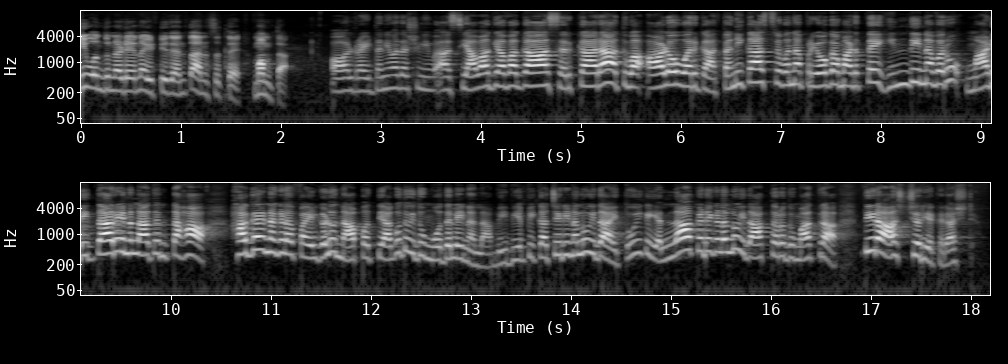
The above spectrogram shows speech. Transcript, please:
ಈ ಒಂದು ನಡೆಯನ್ನ ಇಟ್ಟಿದೆ ಅಂತ ಅನ್ಸುತ್ತೆ. ಮಮತಾ. ಆಲ್ ರೈಟ್ ಧನ್ಯವಾದ ಶ್ರೀನಿವಾಸ್. ಯಾವಾಗ ಯಾವಾಗ ಸರ್ಕಾರ ಅಥವಾ ಆಳೋ ವರ್ಗ ತನಿಖಾಸ್ತ್ರವನ್ನು ಪ್ರಯೋಗ ಮಾಡುತ್ತೆ, ಹಿಂದಿನವರು ಮಾಡಿದ್ದಾರೆ ಎನ್ನಲಾದಂತಹ ಹಗರಣಗಳ ಫೈಲ್ಗಳು ನಾಪತ್ತೆ ಆಗೋದು ಇದು ಮೊದಲೇನಲ್ಲ. ಬಿಬಿಎಂಪಿ ಕಚೇರಿನಲ್ಲೂ ಇದಾಯಿತು. ಈಗ ಎಲ್ಲಾ ಕಡೆಗಳಲ್ಲೂ ಇದಾಗ್ತಾ ಇರೋದು ಮಾತ್ರ ತೀರಾ ಆಶ್ಚರ್ಯಕರ ಅಷ್ಟೇ.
